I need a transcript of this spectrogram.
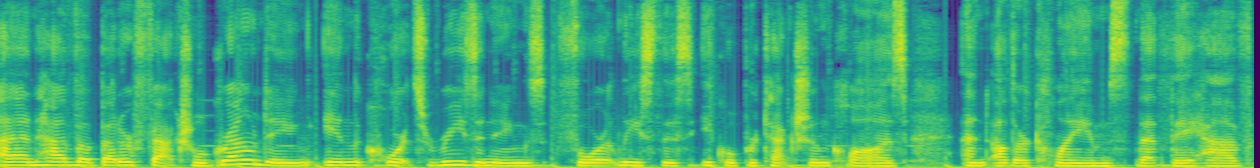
and have a better factual grounding in the court's reasonings for at least this equal protection clause and other claims that they have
